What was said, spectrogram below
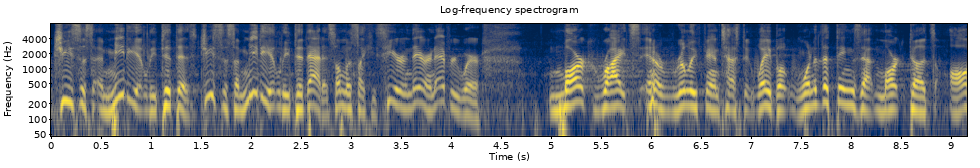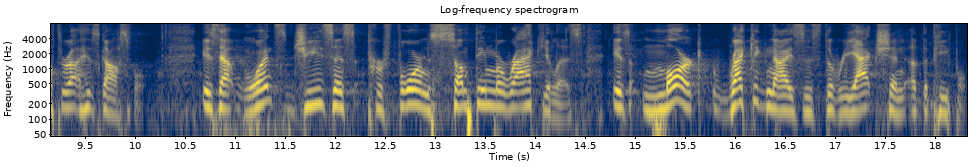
Jesus immediately did this, Jesus immediately did that. It's almost like he's here and there and everywhere. Mark writes in a really fantastic way, but one of the things that Mark does all throughout his gospel is that once Jesus performs something miraculous, is Mark recognizes the reaction of the people.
